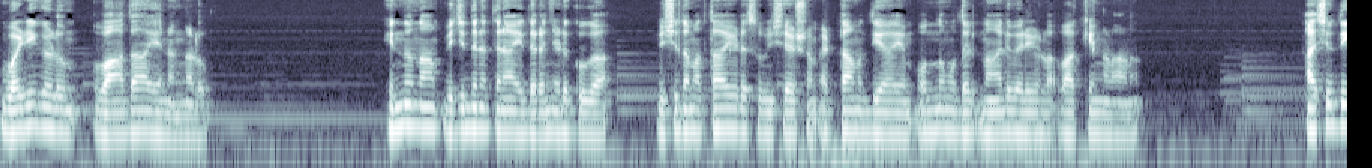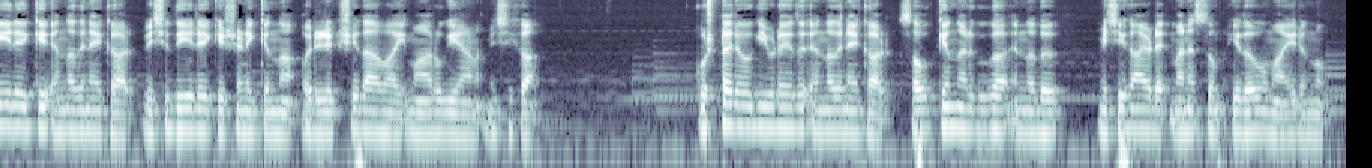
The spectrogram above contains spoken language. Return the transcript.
വഴികളും വാതായനങ്ങളും. ഇന്ന് നാം വിചിന്തനത്തിനായി തിരഞ്ഞെടുക്കുക വിശുദ്ധ മത്തായിയുടെ സുവിശേഷം എട്ടാം അധ്യായം ഒന്ന് മുതൽ നാല് വരെയുള്ള വാക്യങ്ങളാണ്. അശുദ്ധിയിലേക്ക് എന്നതിനേക്കാൾ വിശുദ്ധിയിലേക്ക് ക്ഷണിക്കുന്ന ഒരു രക്ഷിതാവായി മാറുകയാണ് മിശിഹ. കുഷ്ഠരോഗിയുടേത് എന്നതിനേക്കാൾ സൗഖ്യം നൽകുക എന്നത് മിശിഹായുടെ മനസ്സും ഹിതവുമായിരുന്നു.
